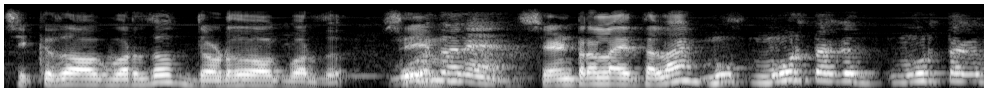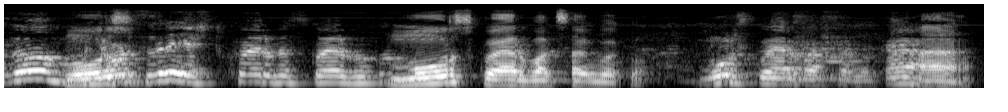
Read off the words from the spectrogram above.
ಚಿಕ್ಕದು ಆಗಬಾರ್ದು ದೊಡ್ಡದು ಆಗಬಾರ್ದು. ಸೇಮ್ ಸೆಂಟ್ರಲ್ ಆಯ್ತಲ್ಲ? ಮೂರ್ ತೆಗೆದ್ ಮೂರ್ ತೆಗೆದು ಮೂರ್ ಮೂರ್- ಎಷ್ಟು ಸ್ಕ್ವೇರ್ ಸ್ಕ್ವೇರ್ ಬೇಕು? ಮೂರು ಸ್ಕ್ವೇರ್ ಬಾಕ್ಸ್ ಆಗ್ಬೇಕು. ಮೂರ್ ಸ್ಕ್ವೇರ್ ಬಾಕ್ಸ್ ಆಗ್ಬೇಕಾ? ಹಾ.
